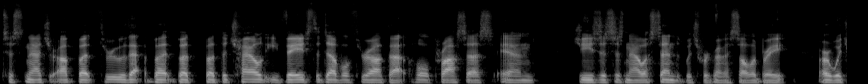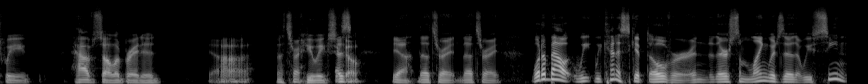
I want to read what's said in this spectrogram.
to snatch her up but through that but but but the child evades the devil throughout that whole process and jesus is now ascended which we're going to celebrate or which we have celebrated Yeah, uh, that's a right. few weeks As- ago Yeah, that's right. That's right. What about we, we kind of skipped over and there's some language there that we've seen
